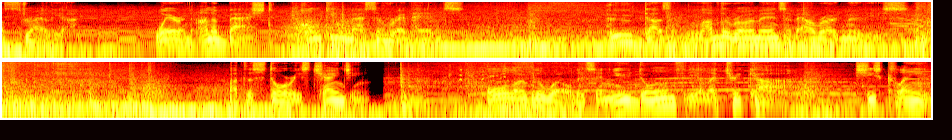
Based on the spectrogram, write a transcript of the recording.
Australia. We're an unabashed, honking mass of rev heads. Who doesn't love the romance of our road movies? But the story's changing. All over the world, it's a new dawn for the electric car. She's clean,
